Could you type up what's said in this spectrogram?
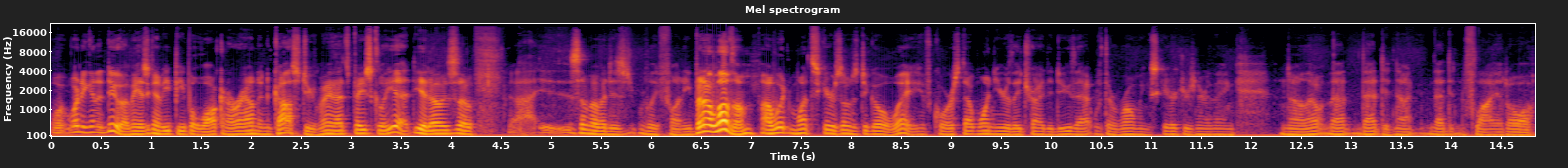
what, are you going to do? I mean, it's going to be people walking around in costume. I mean, that's basically it. You know, so uh, some of it is really funny, but I love them. I wouldn't want scare zones to go away. Of course, that one year they tried to do that with their roaming characters and everything. No, that that that did not that didn't fly at all.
